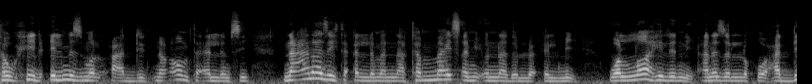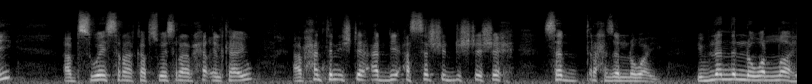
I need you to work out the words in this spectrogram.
ተውሒድ ዕልሚ ዝመልኦ ዓዲ ንዕኦም ተዕልም ሲ ንዓና ዘይተዕልመና ከም ማይ ጸሚኡና ዘሎ ዕልሚ ወላሂ ኢልኒ ኣነ ዘለኹዎ ዓዲ ኣብ ስዌስራ ካብ ስዌስራ ርሕቕ ኢልካ እዩ ኣብ ሓንቲ ንእሽተይ ዓዲ ዓሰርተ ሽዱሽተ ሽሕ ሰብ ጥራሕ ዘለዋ እዩ ይብለኒ ኣሎ ወላሂ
